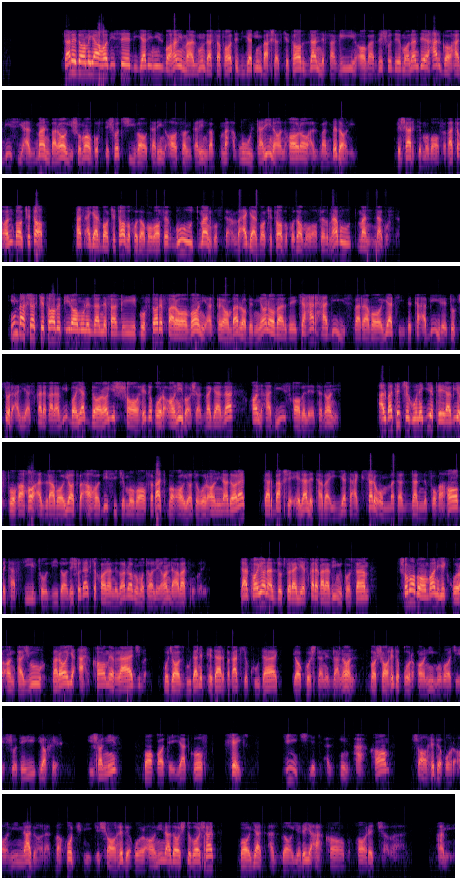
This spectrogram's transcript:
در ادامه احادیث دیگری نیز با همین مضمون در صفحات دیگر این بخش از کتاب زن فقیه آورده شده مانند هرگاه حدیثی از من برای شما گفته شد شیواترین آسانترین و معقولترین آنها را از من بدانید. به شرط موافقت آن با کتاب. پس اگر با کتاب خدا موافق بود من گفتم و اگر با کتاب خدا موافق نبود من نگفتم. این بخش از کتاب پیرامون زن فقیه گفتار فراوانی از پیامبر را به میان آورده که هر حدیث و روایتی به تعبیر دکتر علی اصغر قروی باید دارای شاهد قرآنی باشد وگرنه آن حدیث قابل اعتنا نیست. البته چگونگی پیروی فقها از روایات و احادیثی که موافقت با آیات قرآنی ندارد در بخش علل تبعیت اکثر امت از زن فقها به تفصیل توضیح داده شده است که خوانندگان را به مطالعه آن دعوت می‌کنیم. در پایان از دکتر علی اسقر قروی می‌پرسم شما به عنوان یک قرآن پژوه برای احکام رجم مجاز بودن پدر به قتل کودک یا کشتن زنان با شاهد قرآنی مواجه شده اید یا خیر؟ ایشان نیز با قاطعیت گفت خیر. هیچ یک از این احکام شاهد قرآنی ندارد و حکمی که شاهد قرآنی نداشته باشد باید از دایره احکام خارج شود. همین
